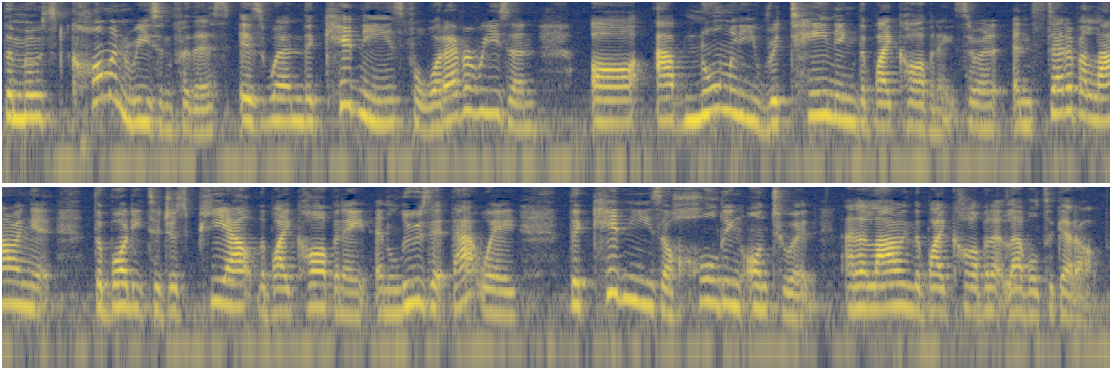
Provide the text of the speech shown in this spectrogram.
The most common reason for this is when the kidneys, for whatever reason, are abnormally retaining the bicarbonate. So instead of allowing it, the body to just pee out the bicarbonate and lose it that way, the kidneys are holding onto it and allowing the bicarbonate level to get up.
